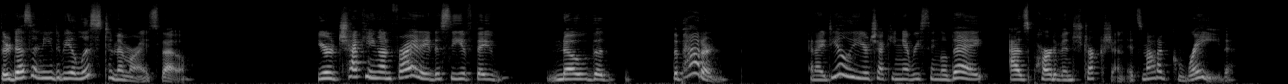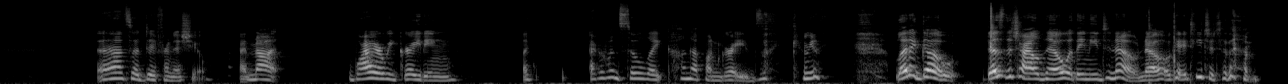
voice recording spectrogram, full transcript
There doesn't need to be a list to memorize though. You're checking on Friday to see if they know the the pattern. And ideally, you're checking every single day as part of instruction. It's not a grade. And that's a different issue. I'm not why are we grading? Like everyone's so like hung up on grades. Like Can we let it go? Does the child know what they need to know? No? Okay, teach it to them.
